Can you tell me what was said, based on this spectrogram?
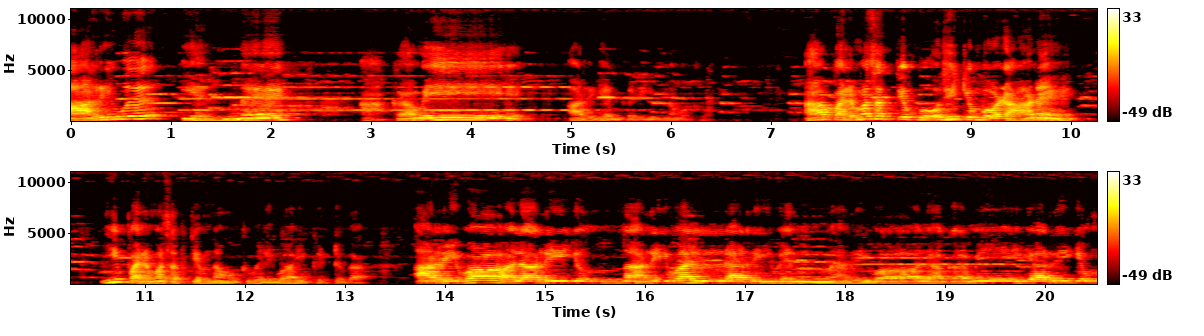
അറിവ് എന്ന് അകമേ അറിയാൻ കഴിയും നമുക്ക്. ആ പരമസത്യം ബോധിക്കുമ്പോഴാണ് ഈ പരമസത്യം നമുക്ക് വെളിവായി കിട്ടുക. അറിവാലറിയുന്നറിവല്ലറിവെന്നറിവാലകമേ അറിയും.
